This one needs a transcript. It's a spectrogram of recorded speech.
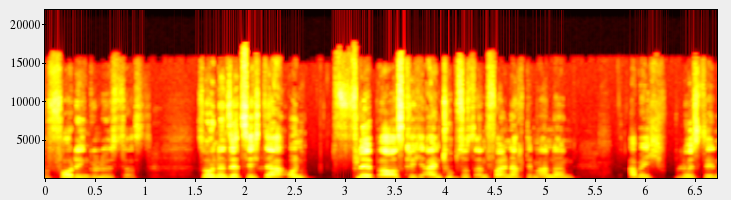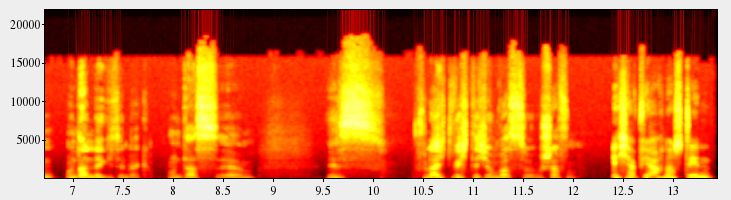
bevor du ihn gelöst hast. So, und dann sitze ich da und flip aus, kriege einen Tubsusanfall nach dem anderen. Aber ich löse den und dann lege ich den weg. Und das ähm, ist vielleicht wichtig, um was zu schaffen. Ich habe hier auch noch stehen,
